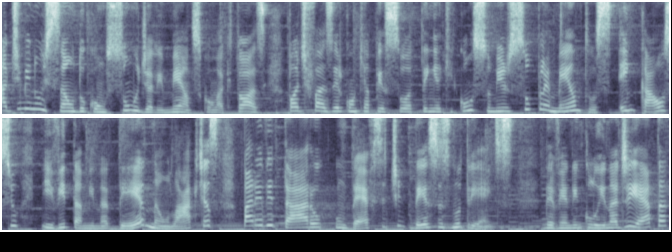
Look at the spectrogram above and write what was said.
A diminuição do consumo de alimentos com lactose pode fazer com que a pessoa tenha que consumir suplementos em cálcio e vitamina D não lácteas para evitar um déficit desses nutrientes, devendo incluir na dieta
